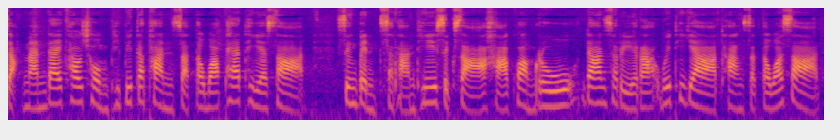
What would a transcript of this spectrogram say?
จากนั้นได้เข้าชมพิพิธภัณฑ์สัตวแพทยศาสตร์ ซึ่งเป็นสถานที่ศึกษาหาความรู้ด้านสรีระวิทยาทางสัตวศาสตร์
